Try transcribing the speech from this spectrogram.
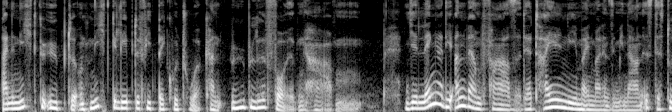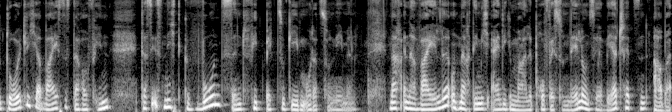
Eine nicht geübte und nicht gelebte Feedback-Kultur kann üble Folgen haben. Je länger die Anwärmphase der Teilnehmer in meinen Seminaren ist, desto deutlicher weist es darauf hin, dass sie es nicht gewohnt sind, Feedback zu geben oder zu nehmen. Nach einer Weile und nachdem ich einige Male professionell und sehr wertschätzend, aber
